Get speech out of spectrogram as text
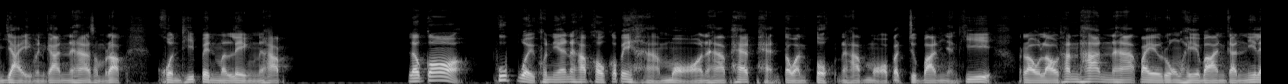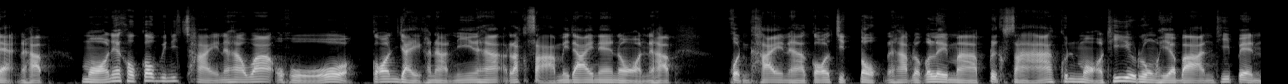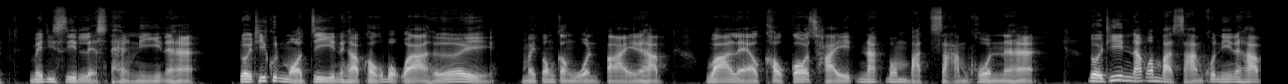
ใหญ่เหมือนกันนะฮะสำหรับคนที่เป็นมะเร็งนะครับ แล้วก็ ผู้ป่วยคนนี้นะครับเขาก็ไปหาหมอนะฮะแพทย์แผนตะวันตกนะครับ หมอปัจจุบันอย่างที่เราเราท่านๆนะฮะไปโรงพยาบาลกันนี่แหละนะครับ หมอเนี่ยเขาก็วินิจฉัยนะฮะว่าโอ้โหก้อนใหญ่ขนาดนี้นะฮะรักษาไม่ได้แน่นอนนะครับคนไข้นะฮะก็จิตตกนะครับเราก็เลยมาปรึกษาคุณหมอที่โรงพยาบาลที่เป็น medicine less แห่งนี้นะฮะโดยที่คุณหมอจีนนะครับเขาก็บอกว่าเฮ้ยไม่ต้องกังวลไปนะครับ ว่าแล้วเขาก็ใช้นักบำบัด 3 คนนะฮะ โดยที่นักบำบัด 3 คนนี้นะครับ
